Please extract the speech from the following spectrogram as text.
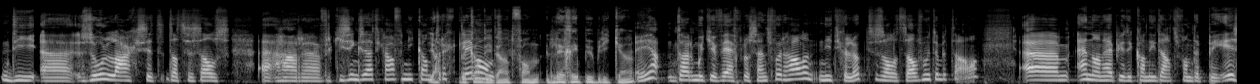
die eh, zo laag zit dat ze zelfs haar verkiezingsuitgaven niet kan Ja, de kandidaat van Les Républicains. ja, daar moet je 5% voor halen. Niet gelukt, ze zal het zelf moeten betalen. Ehm, en dan heb je de kandidaat van de PS,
